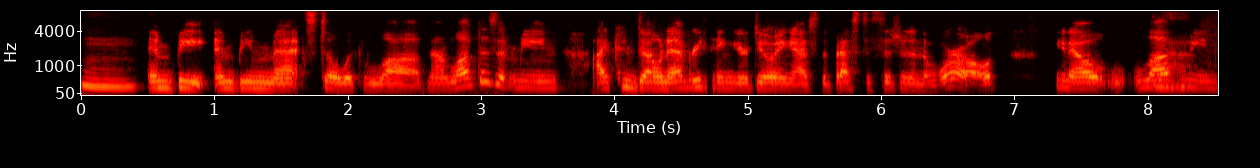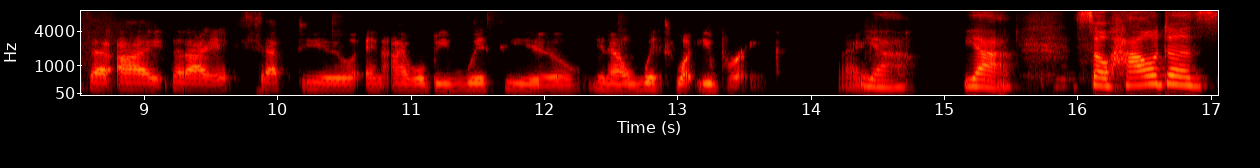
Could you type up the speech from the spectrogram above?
Mm, and be and be met still with love. Now, love doesn't mean I condone everything you're doing as the best decision in the world. You know, love yeah. means that I that I accept you and I will be with you, you know, with what you bring. Right. Yeah. Yeah. So how does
